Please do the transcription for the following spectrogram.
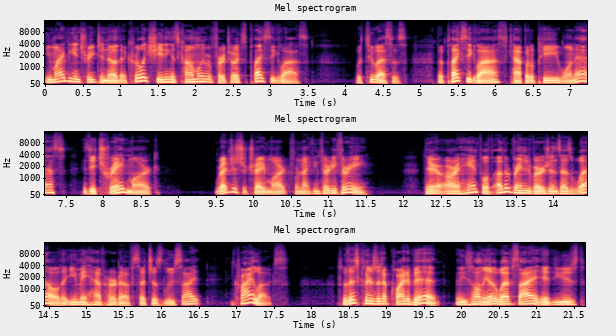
You might be intrigued to know that acrylic sheeting is commonly referred to as plexiglass with two S's. But plexiglass, capital P, one S, is a trademark, registered trademark from 1933. There are a handful of other branded versions as well that you may have heard of, such as Lucite and Crylux. So this clears it up quite a bit. You saw on the other website, it used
